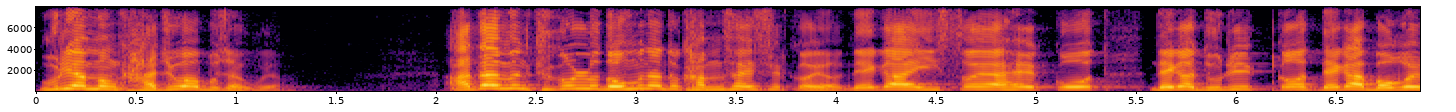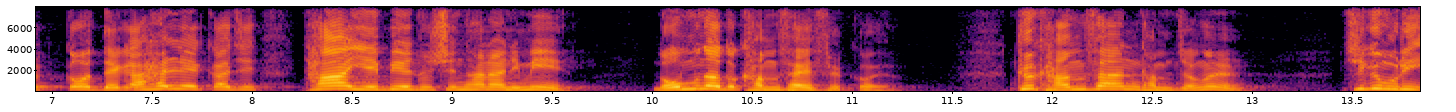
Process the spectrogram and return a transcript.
우리 한번 가져와 보자고요. 아담은 그걸로 너무나도 감사했을 거예요. 내가 있어야 할 곳, 내가 누릴 것, 내가 먹을 것, 내가 할 일까지 다 예비해 두신 하나님이 너무나도 감사했을 거예요. 그 감사한 감정을 지금 우리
